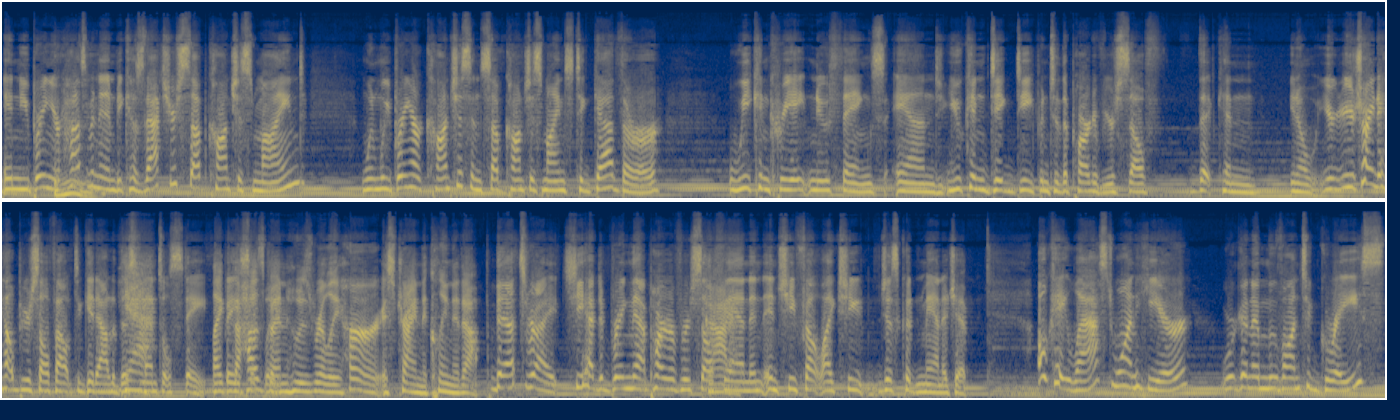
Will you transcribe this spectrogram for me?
and you bring your husband in because that's your subconscious mind. When we bring our conscious and subconscious minds together, we can create new things and you can dig deep into the part of yourself that can, you know, you're, you're trying to help yourself out to get out of this Yeah. mental state. Like the husband who's really her is trying to clean it up. That's right. She had to bring that part of herself Got in, and, and she felt like she just couldn't manage it. Okay, last one here. We're going to move on to Grace.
